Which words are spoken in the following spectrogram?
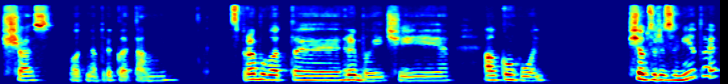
щось, от, наприклад, там спробувати гриби чи алкоголь, щоб зрозуміти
